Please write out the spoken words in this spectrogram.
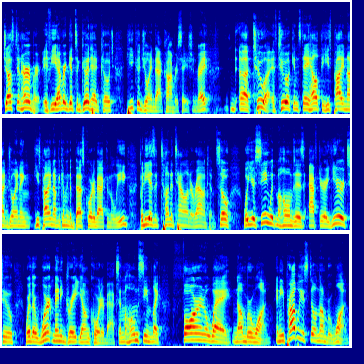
Justin Herbert, if he ever gets a good head coach, he could join that conversation, right? Uh, Tua, if Tua can stay healthy, he's probably not joining, he's probably not becoming the best quarterback in the league, but he has a ton of talent around him. So, what you're seeing with Mahomes is after a year or two where there weren't many great young quarterbacks, and Mahomes seemed like far and away number one, and he probably is still number one.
